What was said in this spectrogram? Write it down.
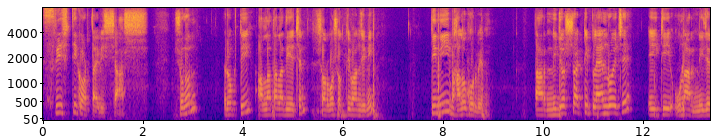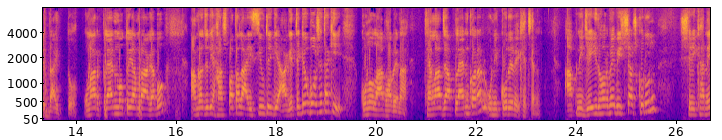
সৃষ্টিকর্তায় বিশ্বাস। শুনুন, রোগটি আল্লাহ তালা দিয়েছেন, সর্বশক্তিমান যিনি তিনি ভালো করবেন। তার নিজস্ব একটি প্ল্যান রয়েছে এইটি ওনার নিজের দায়িত্ব। ওনার প্ল্যান মতোই আমরা আগাবো। আমরা যদি হাসপাতালে আইসিইউতে গিয়ে আগে থেকেও বসে থাকি, কোনো লাভ হবে না। খেলা যা প্ল্যান করার, উনি করে রেখেছেন। আপনি যেই ধর্মে বিশ্বাস করুন, সেইখানে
